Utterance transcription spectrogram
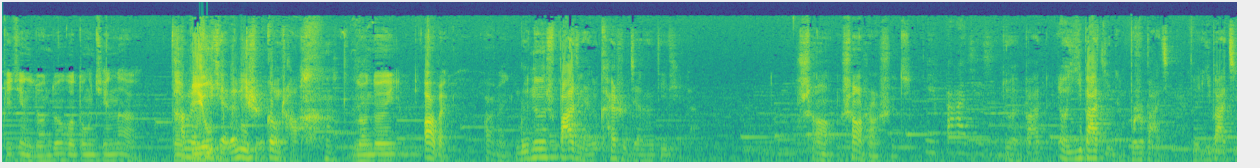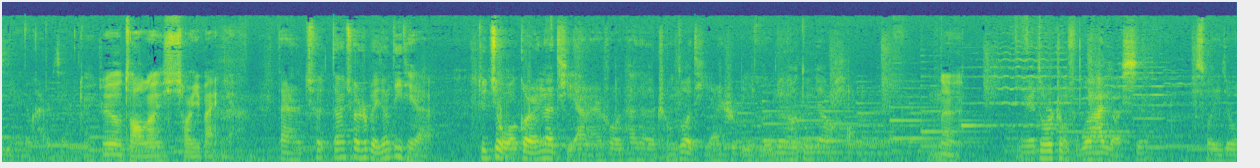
毕竟伦敦和东京呢，他们地铁的历史更长。伦敦二百二百伦敦是八几年就开始建的地铁，上上上世纪，一八几几对八要一八几年，不是八几年，对一八几年就开始建。对，这又早了小一百年。但是确但确实北京地铁，就就我个人的体验来说，它的乘坐体验是比伦敦和东京要好的，那因为都是政府规划比较新，所以就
